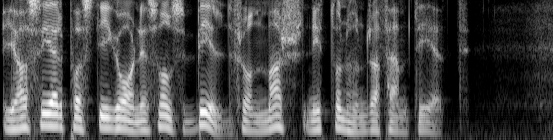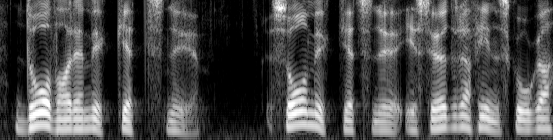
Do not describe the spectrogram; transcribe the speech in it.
Jag ser på Stig Arnessons bild från mars 1951. Då var det mycket snö. Så mycket snö i södra Finnskoga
